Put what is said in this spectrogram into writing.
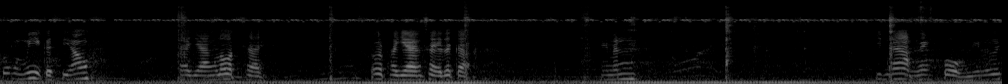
ก็หมักมี่กับเสียวผ่ายางรอดใส่ รดผ่ายางใส่แล้วก็ให้มันกินน้ำในโป่งนี่เลย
